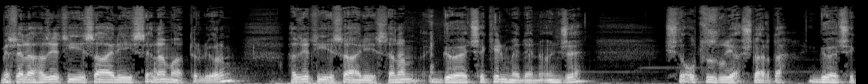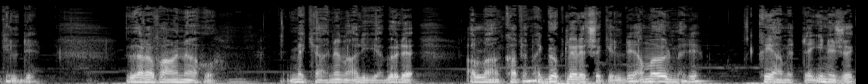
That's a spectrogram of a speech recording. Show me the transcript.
Mesela Hazreti İsa Aleyhisselam'ı hatırlıyorum. Hazreti İsa Aleyhisselam göğe çekilmeden önce işte 30'lu yaşlarda göğe çekildi. Ve rafa'nahu mekanen aliye böyle Allah'ın katına göklere çekildi ama ölmedi. Kıyamette inecek.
